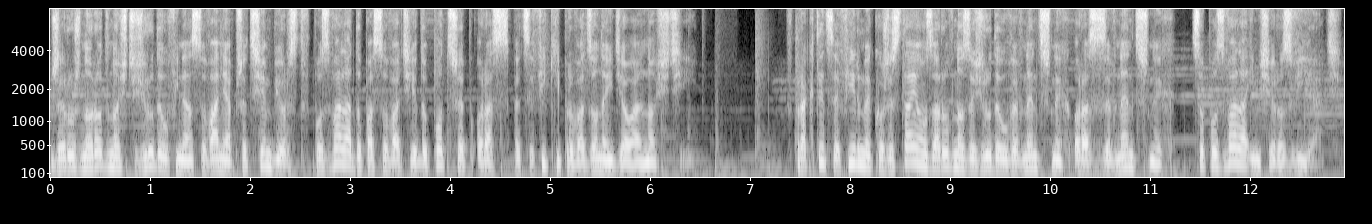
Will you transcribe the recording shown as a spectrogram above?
że różnorodność źródeł finansowania przedsiębiorstw pozwala dopasować je do potrzeb oraz specyfiki prowadzonej działalności. W praktyce firmy korzystają zarówno ze źródeł wewnętrznych oraz zewnętrznych, co pozwala im się rozwijać.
